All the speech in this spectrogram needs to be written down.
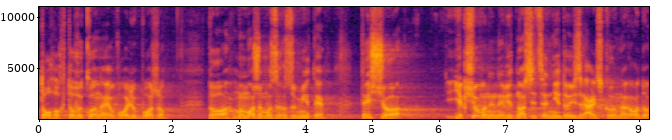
того, хто виконує волю Божу, то ми можемо зрозуміти те, що якщо вони не відносяться ні до ізраїльського народу,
